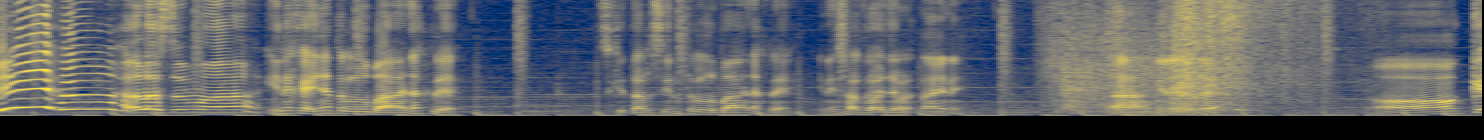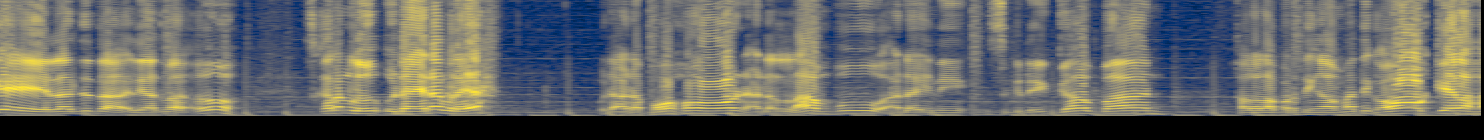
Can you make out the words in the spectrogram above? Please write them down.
Yuhu, halo semua. Ini kayaknya terlalu banyak deh. Sekitar sini terlalu banyak deh. Ini satu aja pak, nah ini. Nah, gini aja deh Oke, lanjut pak, lihat pak. Oh, sekarang lu udah enak udah ya? Udah ada pohon, ada lampu, ada ini segede gaban. Kalau lapar tinggal mati, oke lah,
